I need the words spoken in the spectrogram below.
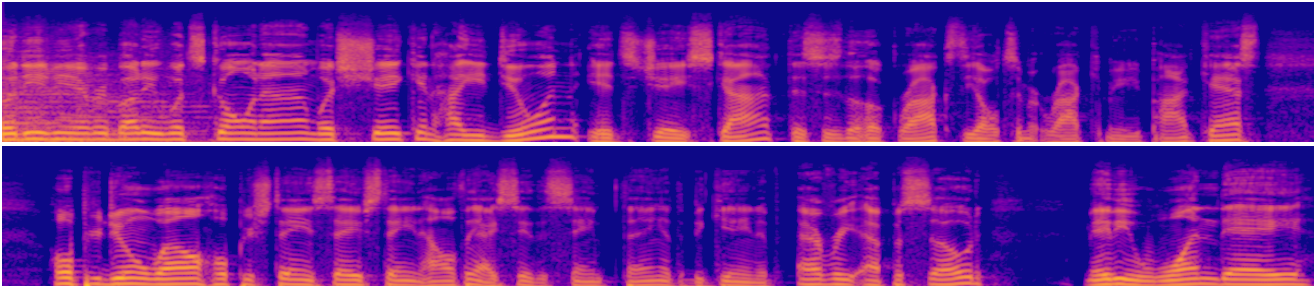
Good evening, everybody. What's going on? What's shaking? How you doing? It's Jay Scott. This is the Hook Rocks, the Ultimate Rock Community Podcast. Hope you're doing well. Hope you're staying safe, staying healthy. I say the same thing at the beginning of every episode. Maybe one day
